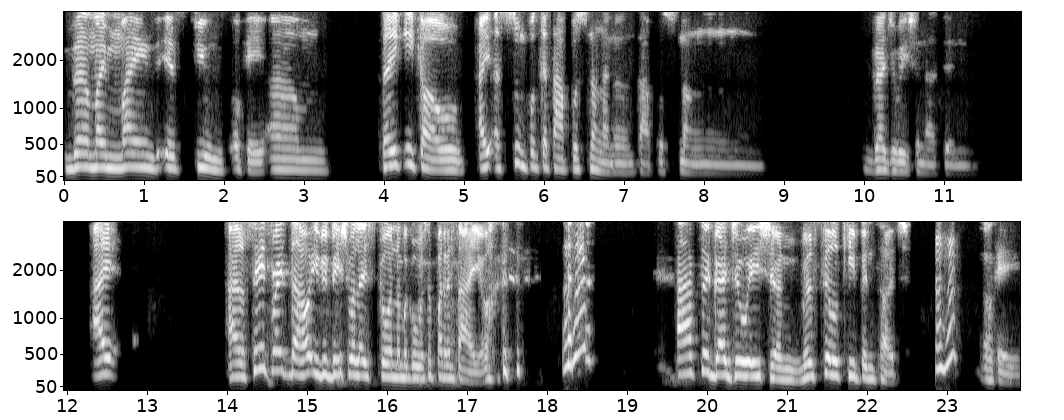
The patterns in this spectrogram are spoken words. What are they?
the my mind is fumes. Okay. Um like ikaw, I assume pagkatapos ng ano, tapos ng graduation natin. I I'll say it right now, i-visualize ko na mag-uusap pa rin tayo. After graduation, we'll still keep in touch. Mhm. Okay.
